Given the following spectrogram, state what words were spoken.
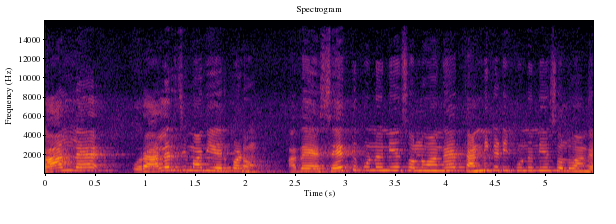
காலில் ஒரு அலர்ஜி மாதிரி ஏற்படும். அதை சேர்த்து புண்ணுன்னே சொல்லுவாங்க தண்ணி கட்டி புண்ணுன்னே சொல்லுவாங்க.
